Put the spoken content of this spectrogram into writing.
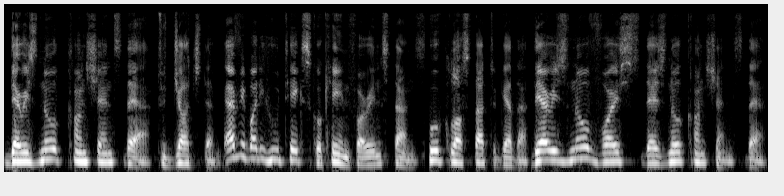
there is no conscience there to judge them. Everybody who takes cocaine, for instance, who cluster together, there is no voice, there's no conscience there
